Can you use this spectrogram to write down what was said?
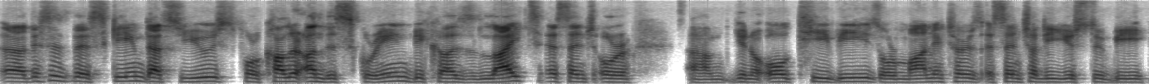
uh, this is the scheme that's used for color on the screen because light essentially or um, you know all TVs or monitors essentially used to be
